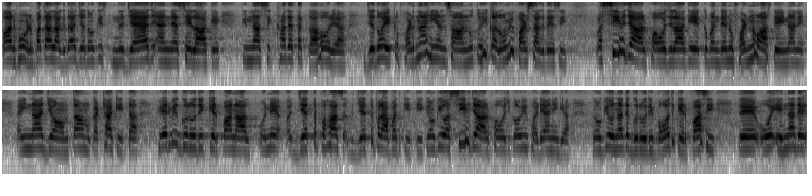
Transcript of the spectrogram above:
ਪਰ ਹੁਣ ਪਤਾ ਲੱਗਦਾ ਜਦੋਂ ਕਿ ਨਜਾਇਜ਼ ਐਨਐਸਏ ਲਾ ਕੇ ਕਿੰਨਾ ਸਿੱਖਾਂ ਤੇ ਧੱਕਾ ਹੋ ਰਿਹਾ। ਜਦੋਂ ਇੱਕ ਫੜਨਾ ਹੀ ਇਨਸਾਨ ਨੂੰ ਤੁਸੀਂ ਘਰੋਂ ਵੀ ਫੜ ਸਕਦੇ ਸੀ। 80000 ਫੌਜ ਲਾ ਕੇ ਇੱਕ ਬੰਦੇ ਨੂੰ ਫੜਨ ਵਾਸਤੇ ਇਹਨਾਂ ਨੇ ਇੰਨਾ ਜੋਮ ਧਾਮ ਇਕੱਠਾ ਕੀਤਾ। ਫਿਰ ਵੀ ਗੁਰੂ ਦੀ ਕਿਰਪਾ ਨਾਲ ਉਹਨੇ ਜਿੱਤ ਪਹਾਸ, ਜਿੱਤ ਪ੍ਰਾਪਤ ਕੀਤੀ, ਕਿਉਂਕਿ ਉਹ 80000 ਫੌਜ ਕੋ ਵੀ ਫੜਿਆ ਨਹੀਂ ਗਿਆ, ਕਿਉਂਕਿ ਉਹਨਾਂ ਤੇ ਗੁਰੂ ਦੀ ਬਹੁਤ ਕਿਰਪਾ ਸੀ ਤੇ ਉਹ ਇਹਨਾਂ ਦੇ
